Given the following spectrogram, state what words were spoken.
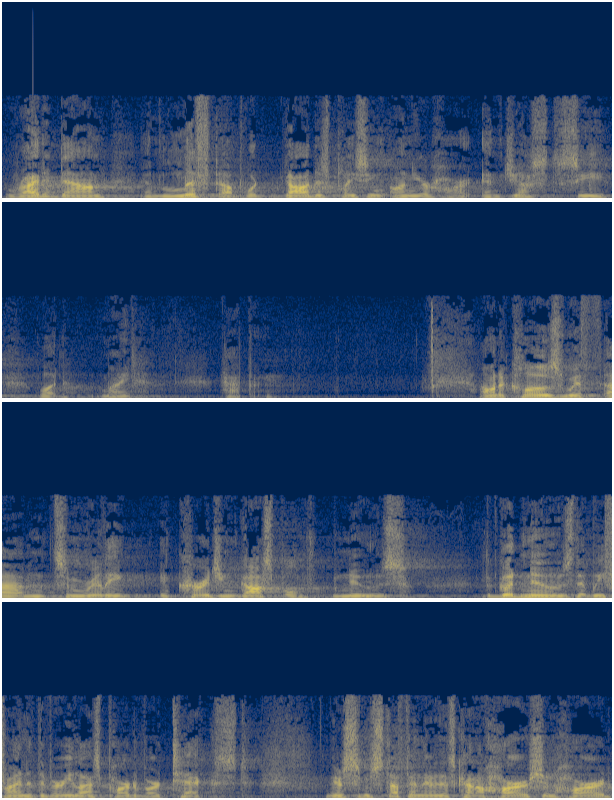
Write it down and lift up what God is placing on your heart and just see what might happen. I want to close with um, some really encouraging gospel news. The good news that we find at the very last part of our text. There's some stuff in there that's kind of harsh and hard,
